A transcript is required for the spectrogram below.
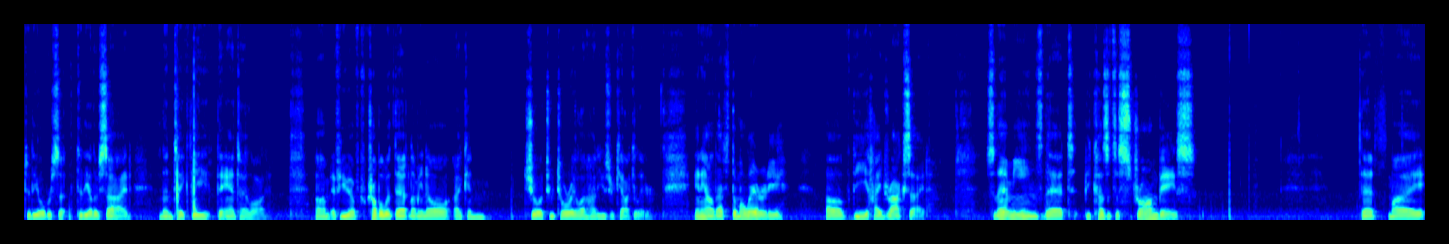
to the over to the other side and then take the the antilog. Um, if you have trouble with that, let me know. I can show a tutorial on how to use your calculator. Anyhow, that's the molarity of the hydroxide. So that means that because it's a strong base, that my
